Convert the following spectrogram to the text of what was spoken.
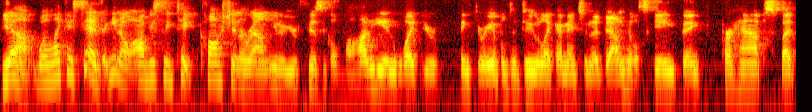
yeah, well, like I said, you know, obviously take caution around, you know, your physical body and what you think you're able to do. Like I mentioned, the downhill skiing thing, perhaps, but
